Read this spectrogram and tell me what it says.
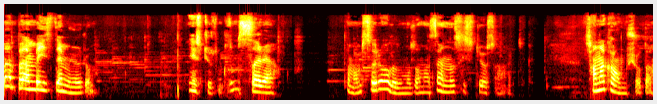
Ben pembe istemiyorum. Ne istiyorsun kızım? Sarı. Tamam sarı alalım o zaman. Sen nasıl istiyorsan artık. Sana kalmış o da.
